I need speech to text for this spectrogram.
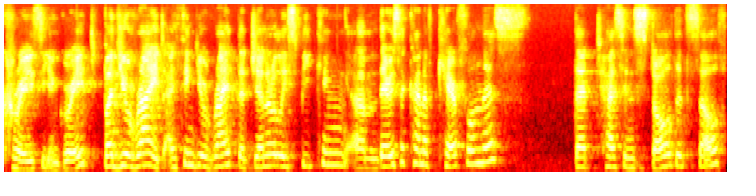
crazy and great. But you're right. I think you're right that generally speaking, um, there is a kind of carefulness that has installed itself.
